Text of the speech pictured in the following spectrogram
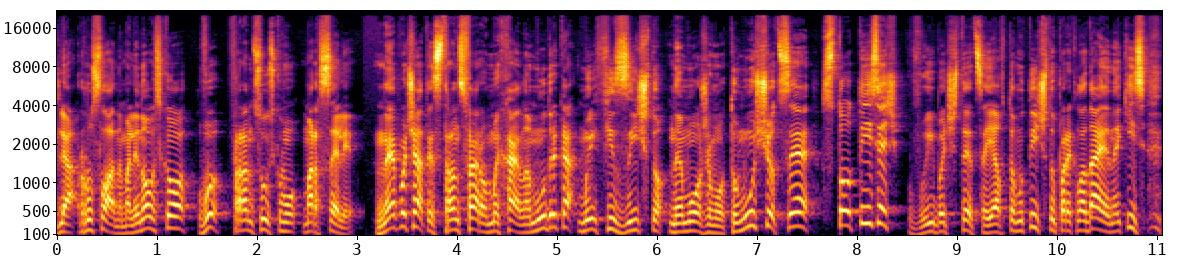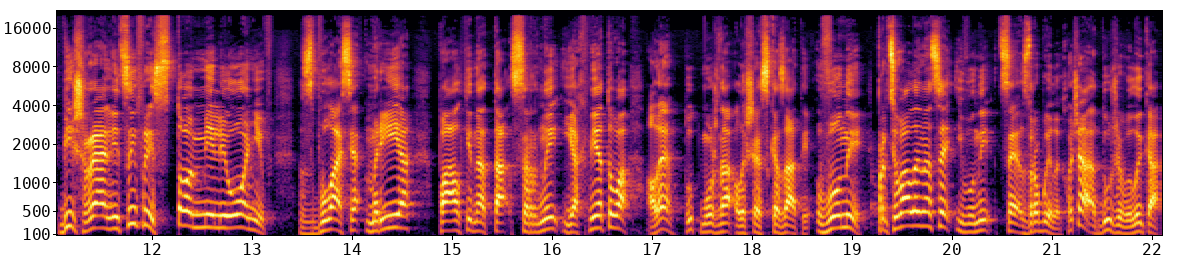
для Руслана Маліновського в французькому Марселі. Не почати з трансферу Михайла Мудрика ми фізично не можемо, тому що це 100 тисяч. Вибачте, це я автоматично перекладаю на якісь більш реальні цифри 100 мільйонів. Збулася мрія Палкіна та Серни і Ахметова. Але тут можна лише сказати, вони працювали на це і вони це зробили. Хоча дуже велика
